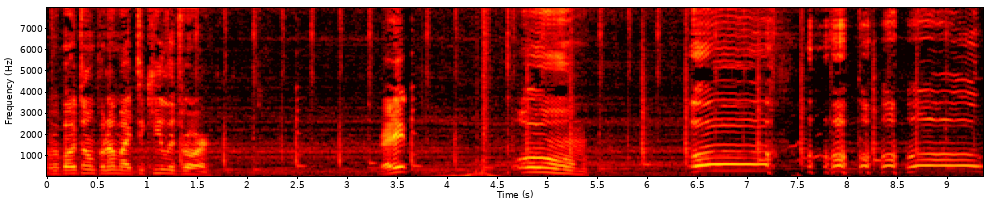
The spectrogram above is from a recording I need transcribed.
I'm about to open up my tequila drawer. Ready? Boom. Oh!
